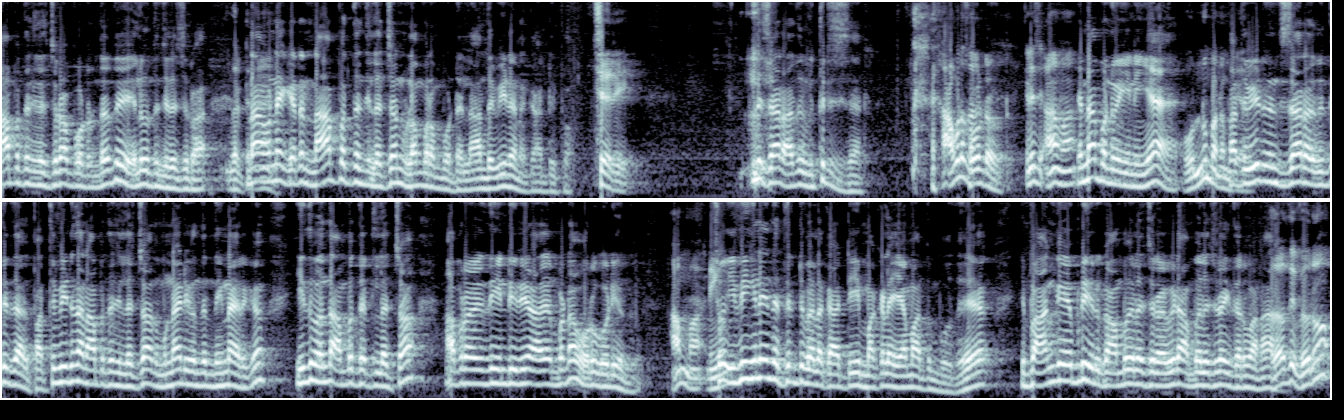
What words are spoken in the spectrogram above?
நாற்பத்தஞ்சு லட்ச ரூபா போட்டிருந்தது எழுபத்தஞ்சு லட்ச ரூபா. நான் உடனே கேட்டேன் நாற்பத்தஞ்சு லட்சம் விளம்பரம் போட்டேன்ல அந்த வீடை எனக்கு காட்டு இப்போ. சரி. இல்லை சார் அது வித்துருச்சு சார். Sold அவ்வளோதான் out. இல்லை ஆமாம் என்ன பண்ணுவீங்க நீங்கள் ஒன்றும் பண்ண பத்து வீடு இருந்துச்சு சார் அது வித்துட்டு அது பத்து வீடு தான் நாற்பத்தஞ்சு லட்சம் அது முன்னாடி வந்திருந்தீங்கன்னா இருக்கும். இது வந்து ஐம்பத்தெட்டு லட்சம் அப்புறம் இது இன்டீரியர் அது பண்ணால் ஒரு கோடி வந்துடும் ஆமாம் நீங்கள் இவங்களே இந்த திருட்டு வேலை காட்டி மக்களை ஏமாற்றும் போது இப்போ அங்கே எப்படி இருக்கும்? ஐம்பது லட்ச ரூபா வீடு ஐம்பது லட்ச ரூபாய்க்கு தருவானா? அதாவது வெறும்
